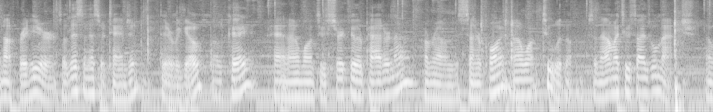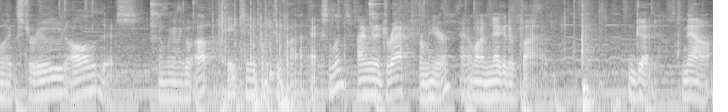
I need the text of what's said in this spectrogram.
not for here. So this and this are tangent. There we go. Okay. And I want to circular pattern now around the center point. I want two of them. So now my two sides will match. I will extrude all of this and we're going to go up 18.25. Excellent. I'm going to draft from here and I want a negative 5. Good. Now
